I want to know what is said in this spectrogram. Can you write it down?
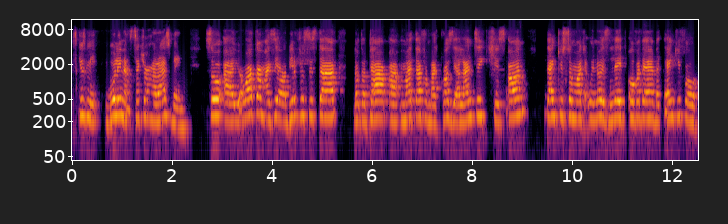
excuse me, bullying and sexual harassment. So uh, you're welcome. I see our beautiful sister, Dr. Ta uh, Martha from across the Atlantic. She's on. Thank you so much. We know it's late over there, but thank you for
